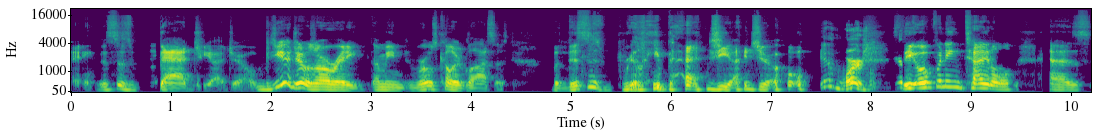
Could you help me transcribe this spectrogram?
day. This is bad GI Joe. GI Joe is already. I mean, rose-colored glasses, but this is really bad GI Joe. It's worse. the opening title has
